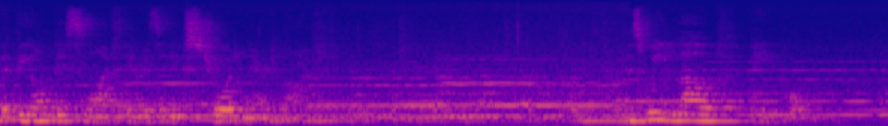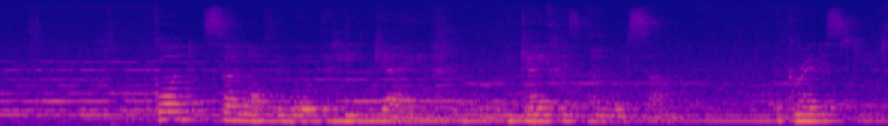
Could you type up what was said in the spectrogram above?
that beyond this life there is an extraordinary life. As we love people, God so loved the world that he gave. He gave his only son, the greatest gift.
